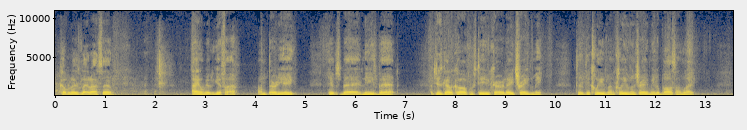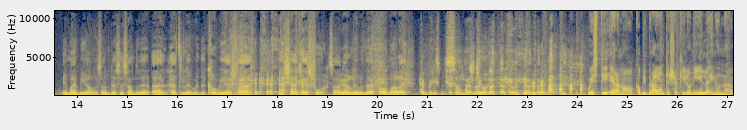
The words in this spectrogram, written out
A couple days later, I said, I ain't gonna be able to get five. I'm 38, hips bad, knees bad. I just got a call from Steve Kerr. They trading me to, to Cleveland. Cleveland traded me to Boston. I'm like, it might be over. So this is something that I have to live with. That Kobe has five and Shaq has four. So I got to live with that all my life. That brings me so much joy. Questi erano Kobe Bryant e Shaquille O'Neal in una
